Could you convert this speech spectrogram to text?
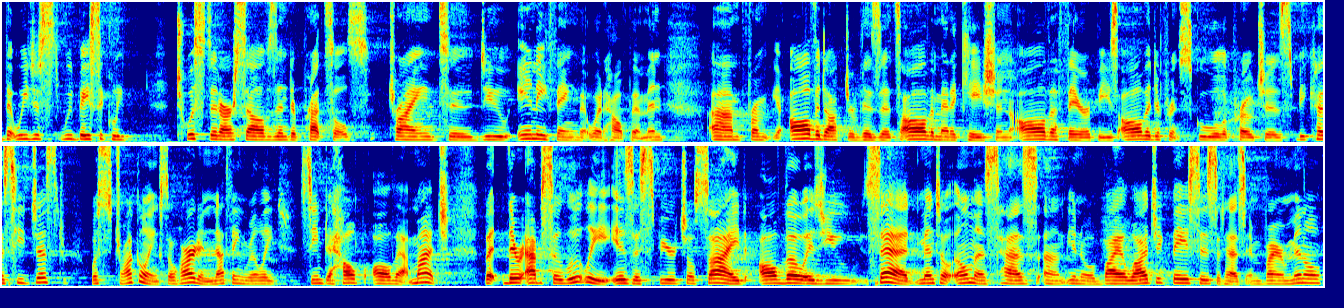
that we just, we basically twisted ourselves into pretzels trying to do anything that would help him. And um, from all the doctor visits, all the medication, all the therapies, all the different school approaches, because he just was struggling so hard and nothing really seemed to help all that much. But there absolutely is a spiritual side, although, as you said, mental illness has, um, you know, a biologic basis, it has environmental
